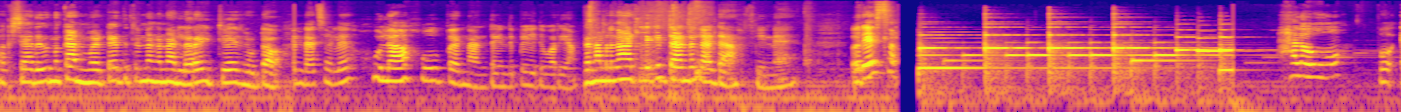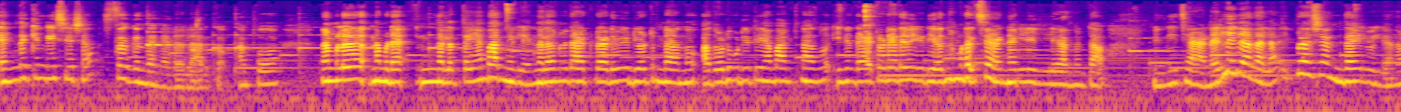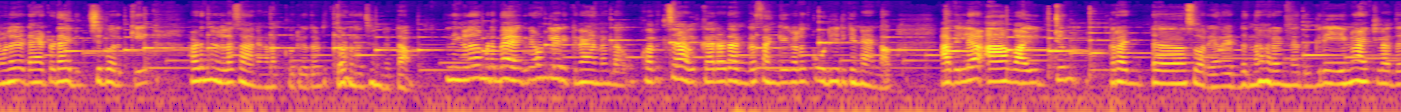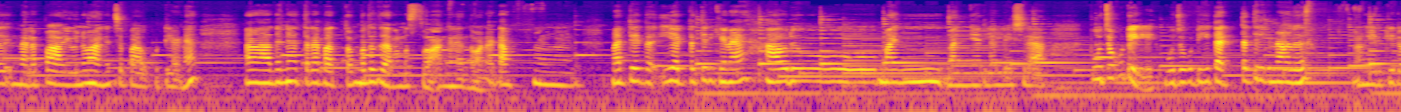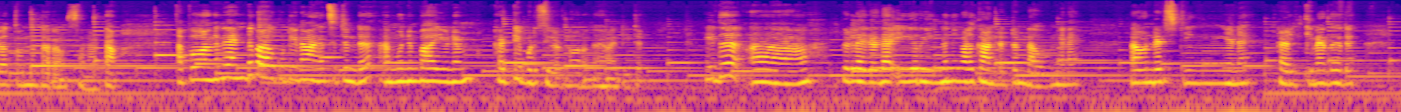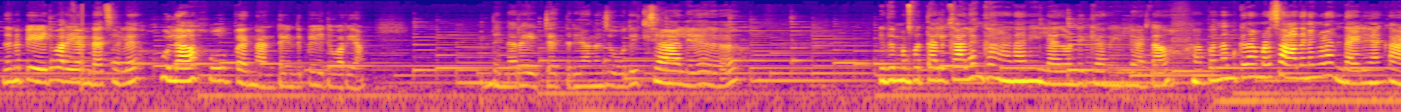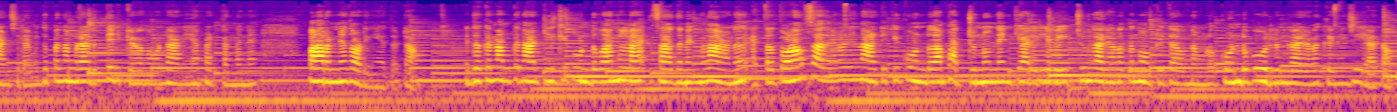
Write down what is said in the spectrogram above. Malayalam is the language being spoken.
പക്ഷെ അത് ഒന്ന് കൺവേർട്ട് ചെയ്തിട്ടുണ്ടെങ്കിൽ നല്ല റേറ്റ് വരും കേട്ടോ എന്താ വെച്ചാൽ ഹുലാ ഹൂപ്പ് എന്നാണ് അതിന്റെ പേര് പറയാം. നമ്മുടെ നാട്ടിൽ കിട്ടാണ്ടല്ല കേട്ടാ പിന്നെ ഒരേ ഹലോ. അപ്പോൾ എന്തൊക്കെയുണ്ട് വിശേഷം? സുഖം തന്നെയാണ് എല്ലാവർക്കും. അപ്പോൾ നമ്മൾ നമ്മുടെ ഇന്നലത്തെ ഞാൻ പറഞ്ഞില്ലേ ഇന്നലെ നമ്മൾ ഡാറ്റോടെ വീഡിയോ ഇട്ടുണ്ടായിരുന്നു അതോട് കൂടിയിട്ട് ഞാൻ പറഞ്ഞിട്ടുണ്ടായിരുന്നു ഇനി ഡാറ്റോടെ വീഡിയോ നമ്മുടെ ചാനലിൽ ഇല്ല കേട്ടോ പിന്നെ ഈ ചാനലിൽ എന്നല്ല ഇപ്രാവശ്യം എന്തായാലും ഇല്ല. നമ്മൾ ഡാറ്റോടെ അരിച്ച് പെറുക്കി അവിടെ നിന്നുള്ള സാധനങ്ങളൊക്കെ ഒരു ഇത് വെച്ചിട്ടുണ്ട് നിങ്ങൾ നമ്മുടെ ബാക്ക്ഗ്രൗണ്ടിൽ കാണുന്നുണ്ടാവും. കുറച്ച് ആൾക്കാരുടെ അംഗസംഖ്യകൾ കൂടിയിരിക്കുന്നുണ്ടാവും അതിൽ ആ വൈറ്റും റെഡ് സോറി റെഡ് എന്ന് പറയുന്നത്. ഗ്രീനും ആയിട്ടുള്ളത് ഇന്നലെ പായുവിന് വാങ്ങിച്ച പാവക്കുട്ടിയാണ്. അതിന് എത്ര? പത്തൊമ്പത് തെർമസോ അങ്ങനെ എന്തോ ആണ് കേട്ടോ. മറ്റേത് ഈ എട്ടത്തിരിക്കണ ആ ഒരു മഞ്ഞ മഞ്ഞല്ലേ ഈശ്വര? പൂച്ചക്കുട്ടിയില്ലേ? പൂച്ചക്കുട്ടി ഈ തെറ്റത്തിരിക്കുന്ന ആൾ. അങ്ങനെയൊക്കെ ഇരുപത്തൊന്ന് തെർമസാണ് കേട്ടോ അപ്പോൾ അങ്ങനെ രണ്ട് പാവക്കുട്ടീനെ വാങ്ങിച്ചിട്ടുണ്ട്. അമ്മുനും പായുനും കട്ടിപ്പിടിച്ചിരുന്നു ഉറങ്ങാൻ വേണ്ടിയിട്ട്. ഇത് പിള്ളേരുടെ ഈ റിങ് നിങ്ങൾ കണ്ടിട്ടുണ്ടാവും. ഇങ്ങനെ റൗണ്ട് ഇങ്ങനെ കളിക്കുന്നത് ഒരു ഇതിന്റെ പേര് പറയാണ്ട വെച്ചാൽ ഹുലാ ഹൂപ്പ് എന്നാണ് ട്ടോ ഇതിന്റെ പേര് പറയാം. ഇതിന്റെ റേറ്റ് എത്രയാന്ന് ചോദിച്ചാൽ ഇതിപ്പോ തൽക്കാലം കാണാനില്ല. അതുകൊണ്ട് എനിക്ക് അറിയില്ല കേട്ടോ. അപ്പൊ നമുക്ക് നമ്മുടെ സാധനങ്ങൾ എന്തായാലും ഞാൻ കാണിച്ചു തരാം ഇതിപ്പോ നമ്മുടെ അടുത്തിരിക്കണത് കൊണ്ടാണ് ഞാൻ പെട്ടെന്ന് തന്നെ പറഞ്ഞു തുടങ്ങിയത് കേട്ടോ ഇതൊക്കെ നമുക്ക് നാട്ടിലേക്ക് കൊണ്ടുപോകാനുള്ള സാധനങ്ങളാണ്. എത്രത്തോളം സാധനങ്ങൾ ഈ നാട്ടിലേക്ക് കൊണ്ടുപോകാൻ പറ്റുന്നു എന്ന് എനിക്കറിയില്ല വെയിറ്റും കാര്യങ്ങളൊക്കെ നോക്കിയിട്ടാവും നമ്മൾ കൊണ്ടുപോകലും കാര്യങ്ങളൊക്കെ ഇനി ചെയ്യാം കേട്ടോ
